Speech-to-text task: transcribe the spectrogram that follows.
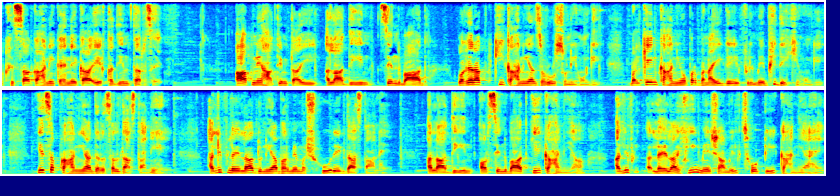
قصہ، کہانی کہنے کا ایک قدیم طرز ہے۔ آپ نے حاتم تائی علادین سندھ باد وغیرہ کی کہانیاں ضرور سنی ہوں گی، بلکہ ان کہانیوں پر بنائی گئی فلمیں بھی دیکھی ہوں گی۔ یہ سب کہانیاں دراصل داستانی ہیں۔ الف لیلہ دنیا بھر میں مشہور ایک داستان ہے۔ علادین اور سندھ باد کی کہانیاں الف لیلہ ہی میں شامل چھوٹی کہانیاں ہیں۔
